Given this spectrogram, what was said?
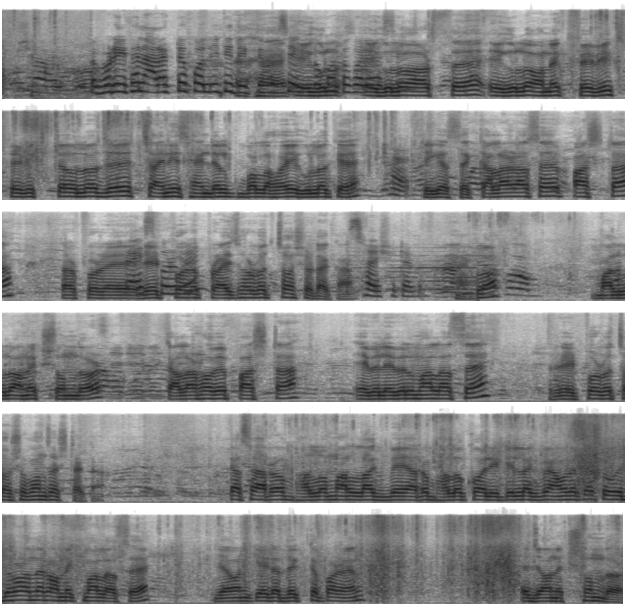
আছে তারপরে এখানে আরেকটা কোয়ালিটি দেখতে হ্যাঁ পাচ্ছি এগুলো কত করে এগুলো আসছে এগুলো অনেক ফেভিক্স ফেভিক্সটা হলো যে চাইনিজ হ্যান্ডেল বলা হয় এগুলোকে। হ্যাঁ। ঠিক আছে কালার আছে পাঁচটা তারপরে রেট? পরে প্রাইস হবে ছশো টাকা। ছয়শো টাকা। মালগুলো অনেক সুন্দর। কালার হবে পাঁচটা। অ্যাভেলেবেল মাল আছে রেট পড়বে ছশো পঞ্চাশ টাকা। কাছে আরও ভালো মাল লাগবে আরও ভালো কোয়ালিটি লাগবে। আমাদের কাছে ওই ধরনের অনেক মাল আছে যেমন কি এটা দেখতে পারেন এই যে অনেক সুন্দর।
